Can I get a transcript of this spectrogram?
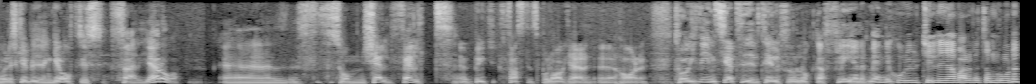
Och det ska bli en gratisfärja då som Källfält, ett fastighetsbolag här, har tagit initiativ till för att locka fler människor ut till Nya Varvet-området.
